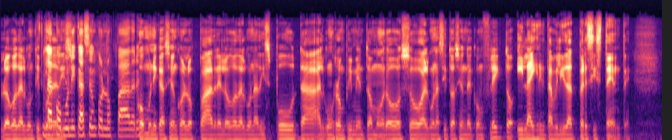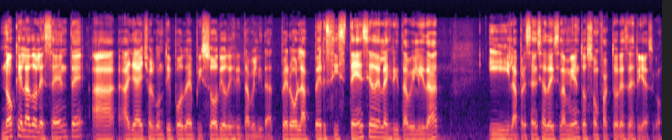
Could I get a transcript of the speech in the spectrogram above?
luego de algún tipo de... La comunicación con los padres. Comunicación con los padres, luego de alguna disputa, algún rompimiento amoroso, alguna situación de conflicto y la irritabilidad persistente. No que el adolescente haya hecho algún tipo de episodio de irritabilidad, pero la persistencia de la irritabilidad y la presencia de aislamiento son factores de riesgo.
